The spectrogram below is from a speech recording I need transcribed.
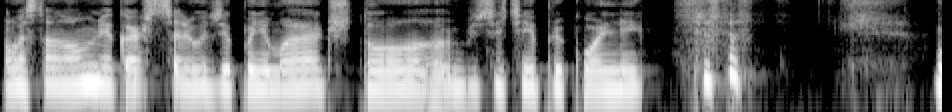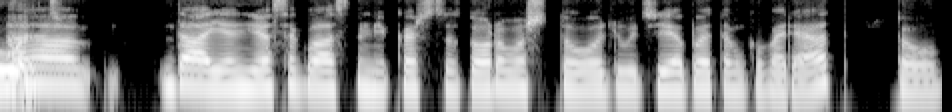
в основном, мне кажется, люди понимают, что без детей прикольней. А, да, я, я согласна. Мне кажется, здорово, что люди об этом говорят, что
